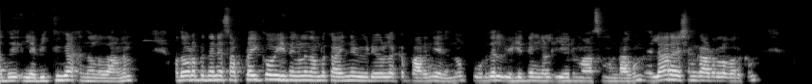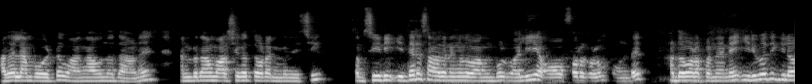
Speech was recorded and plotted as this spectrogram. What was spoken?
അത് ലഭിക്കുക എന്നുള്ളതാണ്. അതോടൊപ്പം തന്നെ സപ്ലൈകോ വിഹിതങ്ങൾ നമ്മൾ കഴിഞ്ഞ വീഡിയോകളിലൊക്കെ പറഞ്ഞിരുന്നു. കൂടുതൽ വിഹിതങ്ങൾ ഈ ഒരു മാസം ഉണ്ടാകും. എല്ലാ റേഷൻ കാർഡുള്ളവർക്കും അതെല്ലാം പോയിട്ട് വാങ്ങാവുന്നതാണ്. അൻപതാം വാർഷികത്തോടനുബന്ധിച്ച് സബ്സിഡി ഇതര സാധനങ്ങൾ വാങ്ങുമ്പോൾ വലിയ ഓഫറുകളും ഉണ്ട്. അതോടൊപ്പം തന്നെ ഇരുപത് കിലോ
